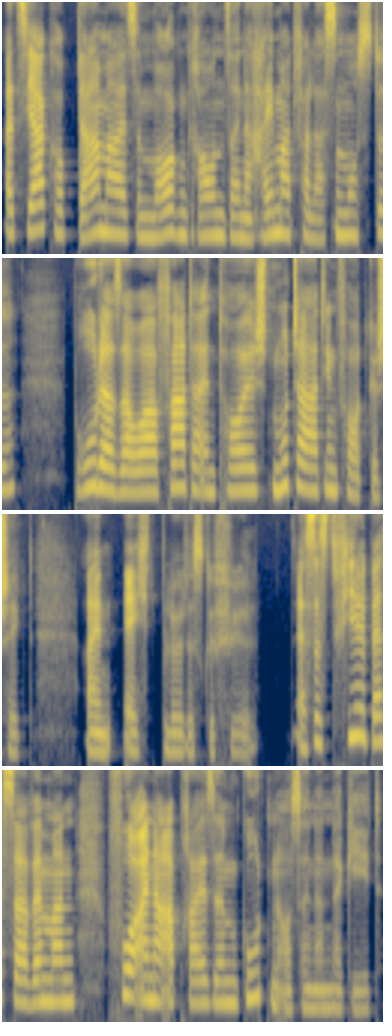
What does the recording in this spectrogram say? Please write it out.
als Jakob damals im Morgengrauen seine Heimat verlassen musste? Bruder sauer, Vater enttäuscht, Mutter hat ihn fortgeschickt. Ein echt blödes Gefühl. Es ist viel besser, wenn man vor einer Abreise im Guten auseinandergeht.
